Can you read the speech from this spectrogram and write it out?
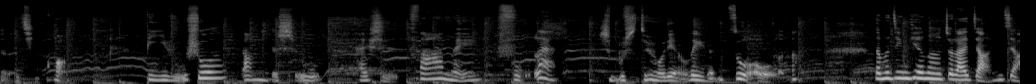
的情况。比如说，当你的食物开始发霉腐烂，是不是就有点令人作呕了呢？咱们今天呢，就来讲一讲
